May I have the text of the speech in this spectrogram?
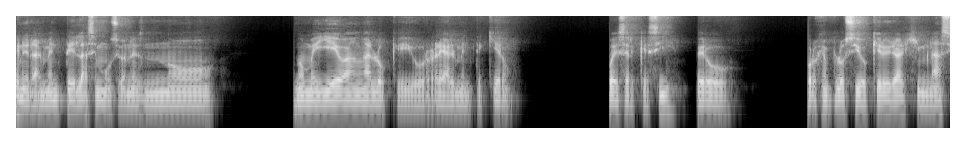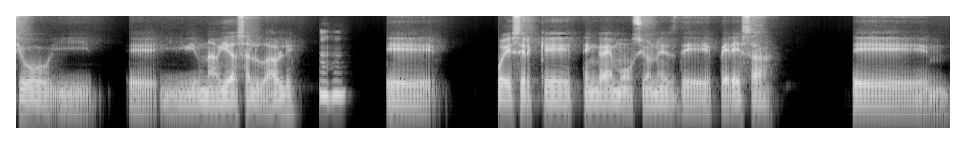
generalmente las emociones no, no me llevan a lo que yo realmente quiero. Puede ser que sí, pero por ejemplo, si yo quiero ir al gimnasio y, eh, vivir una vida saludable, eh, puede ser que tenga emociones de pereza, de,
